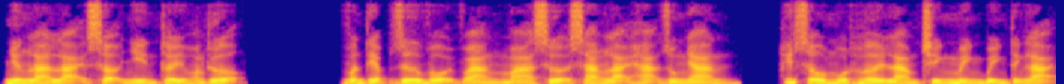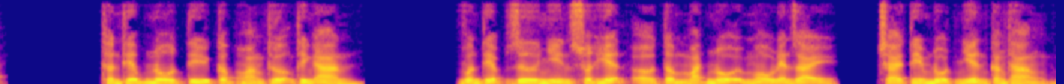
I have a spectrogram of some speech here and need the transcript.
nhưng là lại sợ nhìn thấy Hoàng thượng. Vân Tiệp Dư vội vàng mà sửa sang lại hạ dung nhan, hít sâu một hơi làm chính mình bình tĩnh lại. Thân thiếp nô tỳ cấp Hoàng thượng thỉnh an. Vân Tiệp Dư nhìn xuất hiện ở tầm mắt nội màu đen dày, trái tim đột nhiên căng thẳng,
